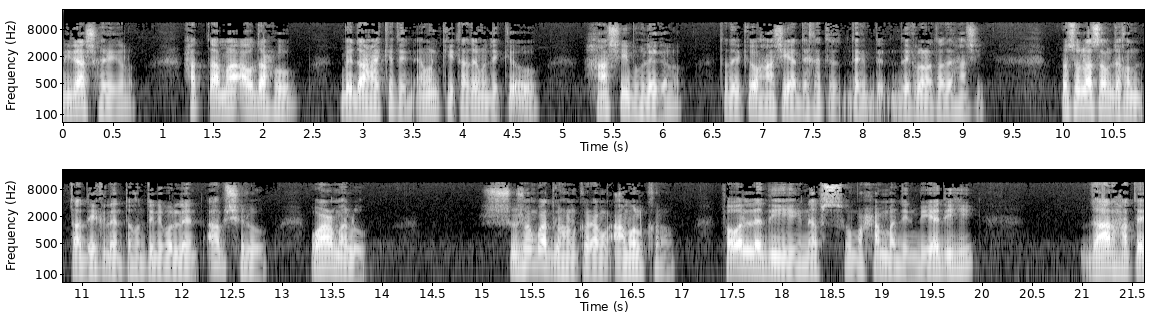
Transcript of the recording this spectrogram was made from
নিরাশ হয়ে গেল। হাত্তা মা আউদাহু বেদাহা কেতেন এমনকি তাদের মধ্যে কেউ হাসি ভুলে গেল। তাদের কেউ হাসি আর দেখাতে দেখল না তাদের হাসি। রসুল্লাহ আসলাম যখন তা দেখলেন, তখন তিনি বললেন আব শিরু ওয়ারমালু, সুসংবাদ গ্রহণ করো এবং আমল করো। ফওয়াল্লাদি নফস মোহাম্মদিন বিয়াদিহি, যার হাতে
